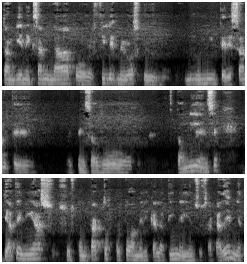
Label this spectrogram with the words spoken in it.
también examinada por Philip Miroski, un interesante pensador estadounidense, ya tenía sus contactos por toda América Latina y en sus academias.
